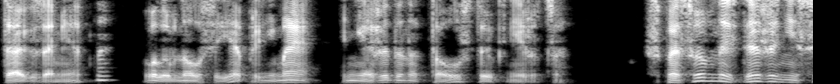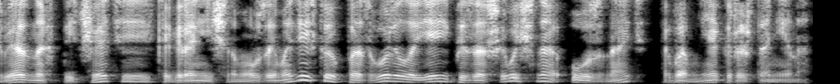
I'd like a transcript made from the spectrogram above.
«Так заметно?» — улыбнулся я, принимая неожиданно толстую книжицу. Способность даже не связанных печатей к ограниченному взаимодействию позволила ей безошибочно узнать во мне гражданина.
